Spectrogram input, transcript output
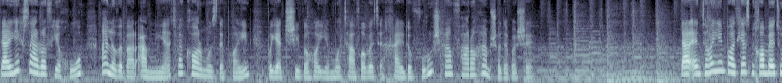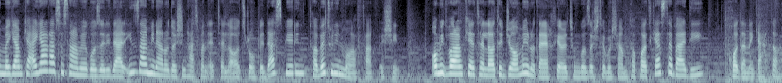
در یک صرافی خوب علاوه بر امنیت و کارمزد پایین باید شیوه های متفاوت خرید و فروش هم فراهم شده باشه در انتهای این پادکست می‌خوام بهتون بگم که اگر قصد سرمایه گذاری در این زمینه رو داشتین حتما اطلاعات رو به دست بیارین تا بتونین موفق بشین. امیدوارم که اطلاعات جامعی رو در اختیارتون گذاشته باشم. تا پادکست بعدی خدا نگهدار.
